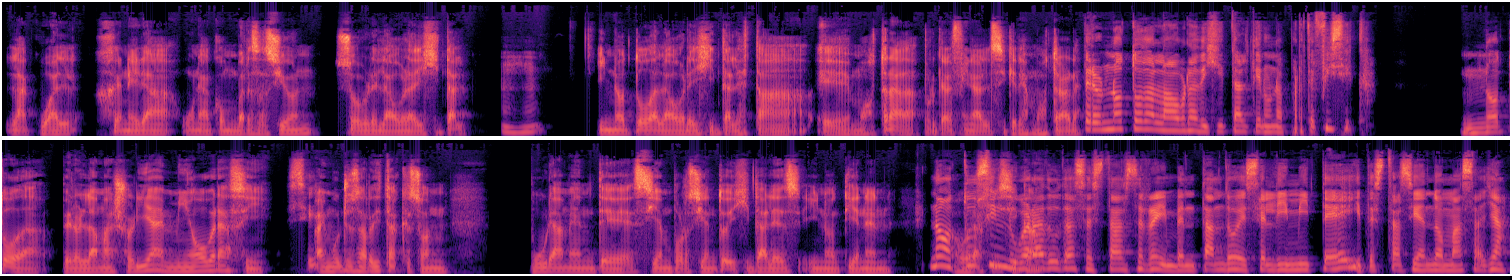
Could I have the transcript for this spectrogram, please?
la cual genera una conversación sobre la obra digital y no toda la obra digital está eh, mostrada, porque al final si quieres mostrar... Pero no toda la obra digital tiene una parte física. No toda, pero la mayoría en mi obra sí. Hay muchos artistas que son puramente 100% digitales y no tienen... No, tú sin lugar a dudas estás reinventando ese límite y te estás yendo más allá.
